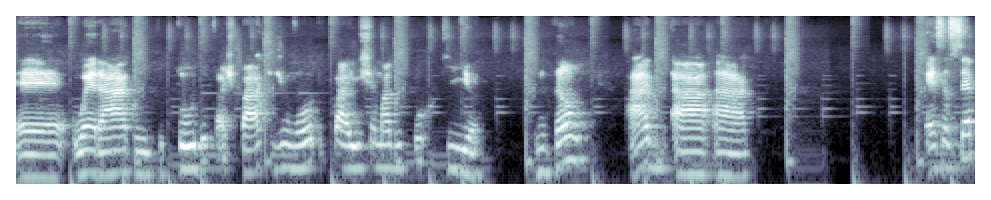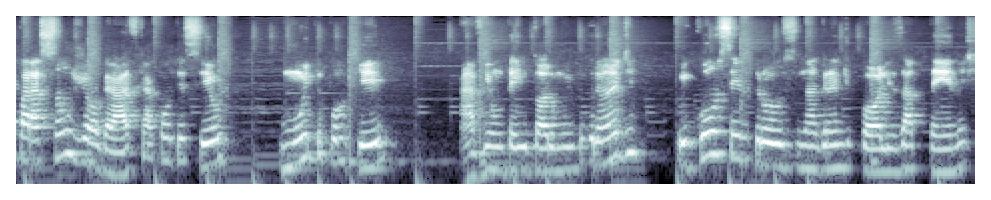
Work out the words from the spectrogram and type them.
é, o Heráclito, tudo faz parte de um outro país chamado Turquia. Então, a, a, a, essa separação geográfica aconteceu muito porque havia um território muito grande e concentrou-se na grande polis Atenas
